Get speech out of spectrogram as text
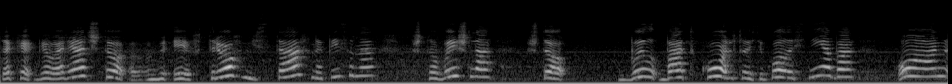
Так говорят, что в, в трех местах написано, что вышло, что был Бат-Коль, то есть голос неба, он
